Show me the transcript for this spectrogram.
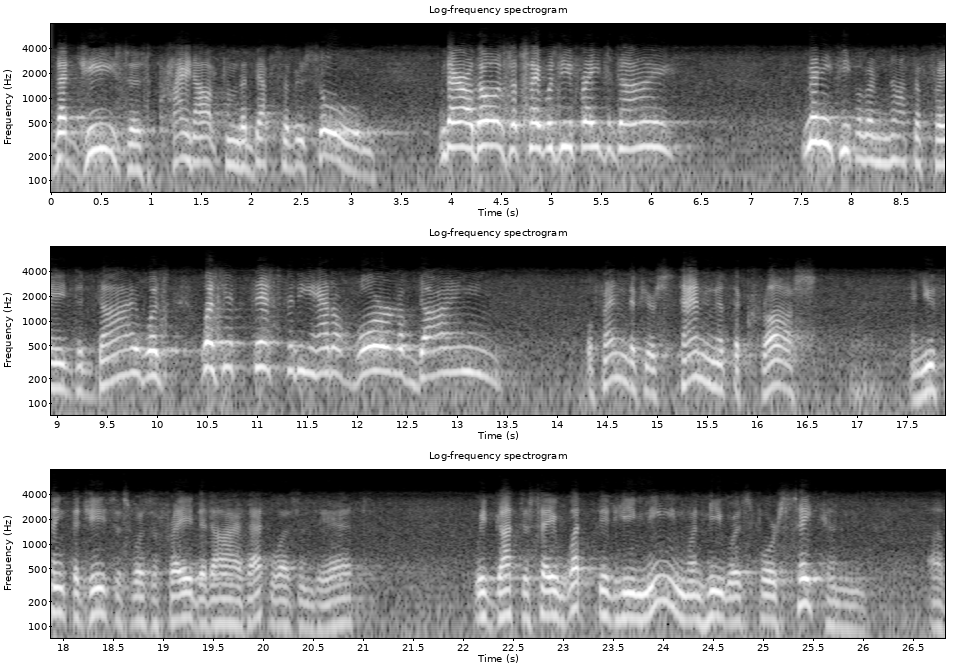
that Jesus cried out from the depths of his soul? There are those that say, was he afraid to die? Many people are not afraid to die. Was, was it this that he had a horror of dying? Well, friend, if you're standing at the cross and you think that Jesus was afraid to die, that wasn't it. We've got to say, what did he mean when he was forsaken of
